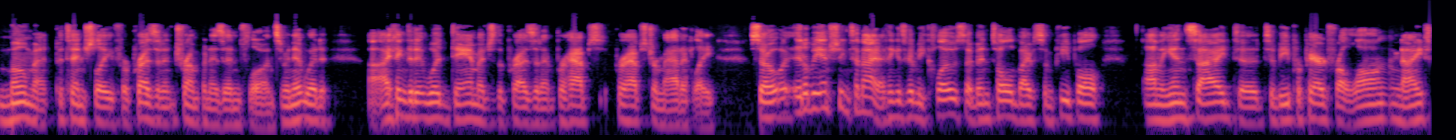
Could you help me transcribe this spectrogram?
moment potentially for President Trump and his influence. I mean, it would. Uh, I think that it would damage the president, perhaps, perhaps dramatically. So it'll be interesting tonight. I think it's going to be close. I've been told by some people on the inside to to be prepared for a long night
